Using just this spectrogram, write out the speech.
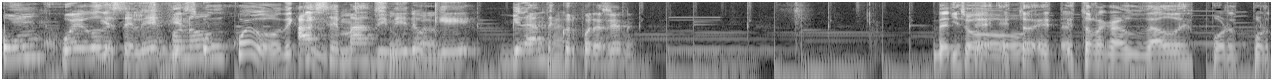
Un juego Y de es- teléfono es un juego de King. hace más dinero que grandes corporaciones. De Y hecho, este- esto, esto recaudado es por, por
